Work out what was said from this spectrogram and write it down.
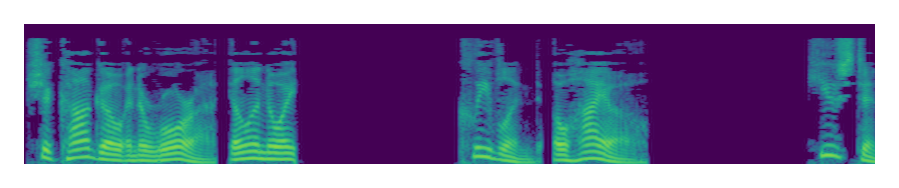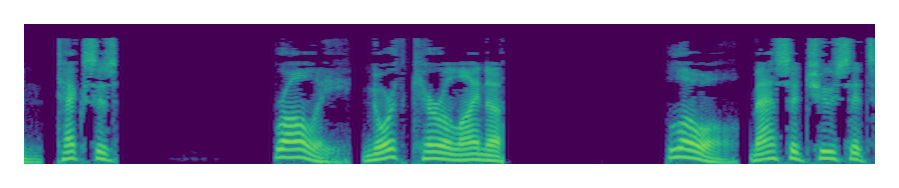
Chicago and Aurora, Illinois. Cleveland, Ohio. Houston, Texas. Raleigh, North Carolina. Lowell, Massachusetts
